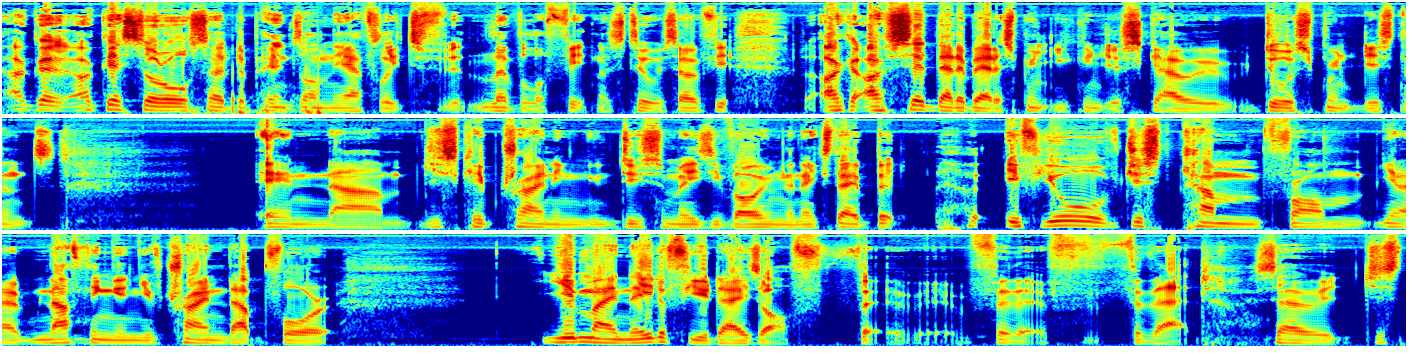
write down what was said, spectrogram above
I, guess it also depends on the athlete's level of fitness too. So if you, I, I've said that about a sprint, you can just go do a sprint distance and um, just keep training, and do some easy volume the next day. But if you've just come from you know nothing and you've trained up for it, you may need a few days off for for, the, for that. So it just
